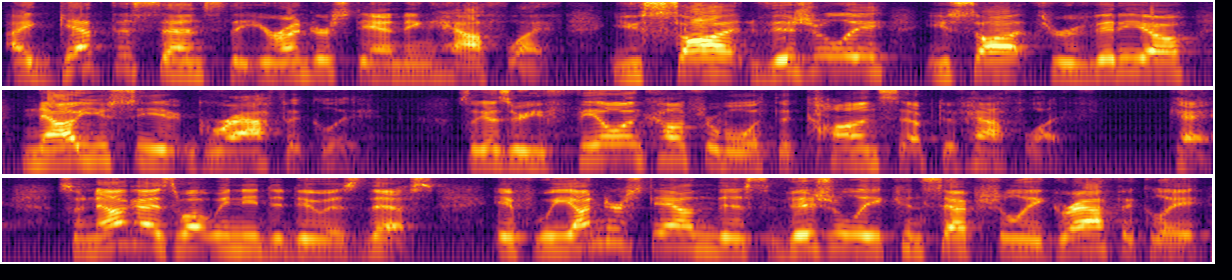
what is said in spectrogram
I get the sense that you're understanding half life. You saw it visually, you saw it through video, now you see it graphically. So, guys, are you feeling comfortable with the concept of half life? Okay, so now, guys, what we need to do is this. If we understand this visually, conceptually, graphically,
